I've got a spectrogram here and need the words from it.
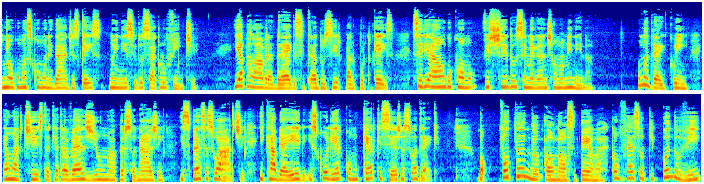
em algumas comunidades gays no início do século XX. E a palavra drag, se traduzir para o português, seria algo como vestido semelhante a uma menina. Uma drag queen é um artista que, através de uma personagem, expressa sua arte e cabe a ele escolher como quer que seja a sua drag. Bom, voltando ao nosso tema, confesso que quando vi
